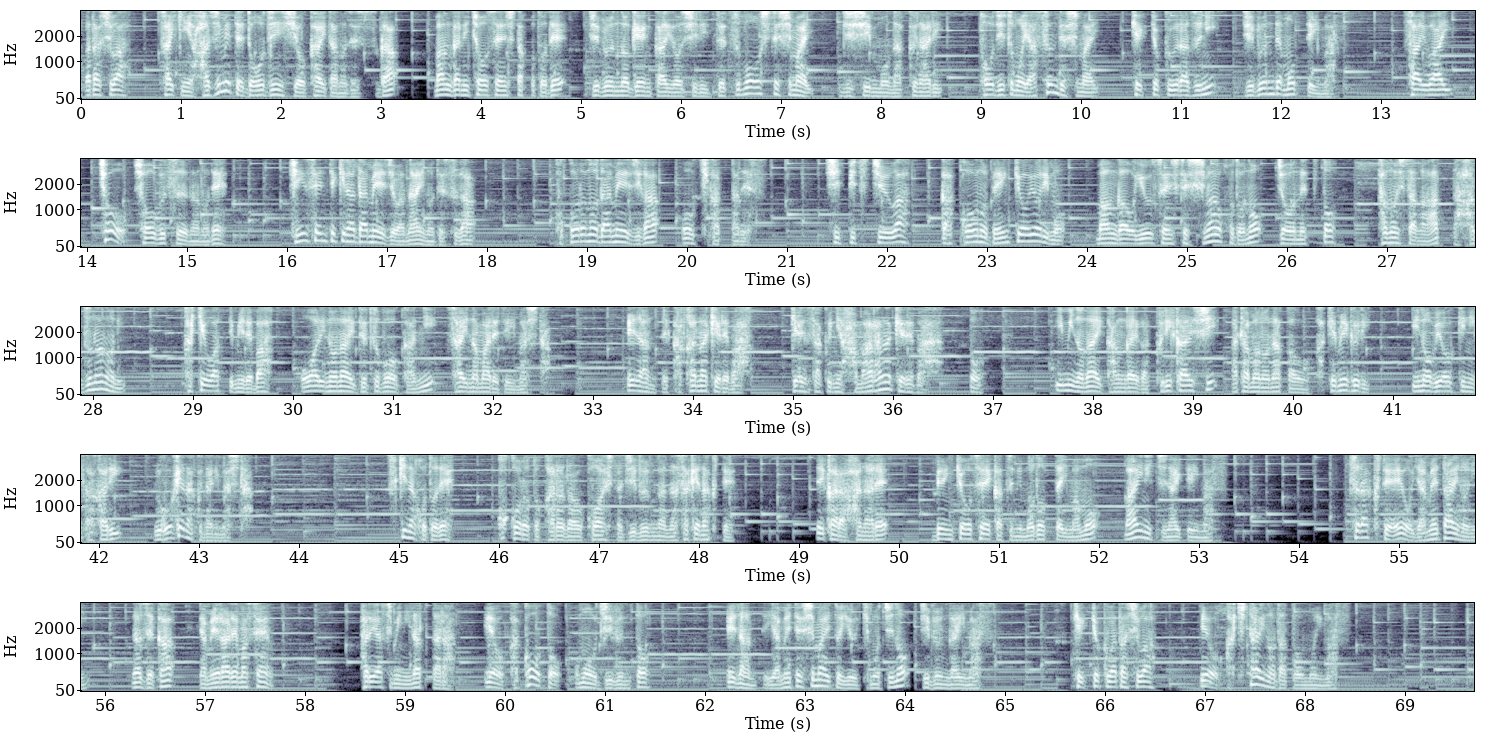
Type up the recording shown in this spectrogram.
私は最近初めて同人誌を書いたのですが、漫画に挑戦したことで自分の限界を知り絶望してしまい、自信もなくなり、当日も休んでしまい、結局売らずに自分で持っています。幸い、超勝負数なので金銭的なダメージはないのですが心のダメージが大きかったです。執筆中は学校の勉強よりも漫画を優先してしまうほどの情熱と楽しさがあったはずなのに書き終わってみれば終わりのない絶望感に苛まれていました。絵なんて描かなければ原作にはまらなければと意味のない考えが繰り返し頭の中を駆け巡り胃の病気にかかり動けなくなりました。好きなことで心と体を壊した自分が情けなくて、絵から離れ、勉強生活に戻った今も毎日泣いています。辛くて絵をやめたいのになぜかやめられません。春休みになったら絵を描こうと思う自分と、絵なんてやめてしまいという気持ちの自分がいます。結局私は絵を描きたいのだと思います。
